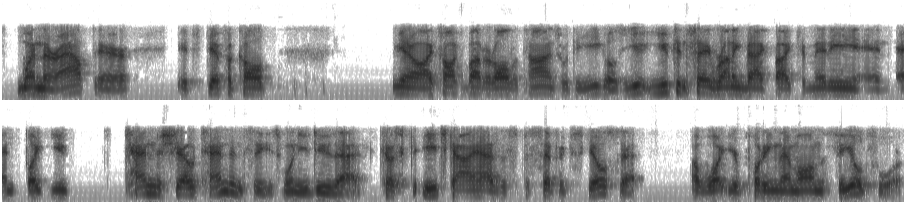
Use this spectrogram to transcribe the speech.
when they're out there, it's difficult. You know, I talk about it all the times with the Eagles. You you can say running back by committee, and and but you tend to show tendencies when you do that because each guy has a specific skill set of what you're putting them on the field for.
